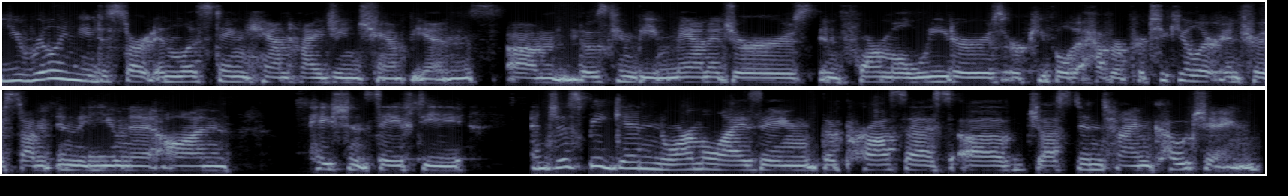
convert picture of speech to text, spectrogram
you really need to start enlisting hand hygiene champions. Um, those can be managers, informal leaders, or people that have a particular interest on, in the unit on patient safety. and just begin normalizing the process of just in time coaching.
